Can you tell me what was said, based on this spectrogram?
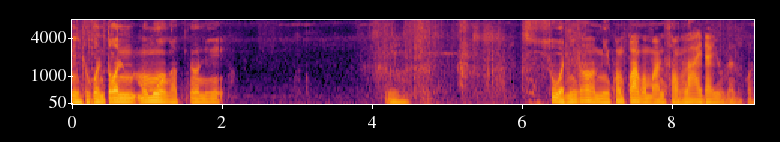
นี่ทุกคนต้นมะม่วงครับต้นนี้ ส่วนนี้ก็มีความกว้างประมาณสองไร่ได้อยู่นะทุกคน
